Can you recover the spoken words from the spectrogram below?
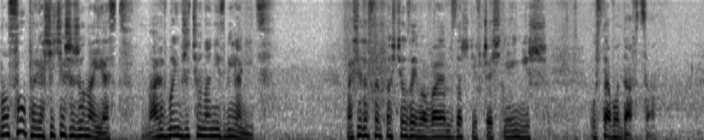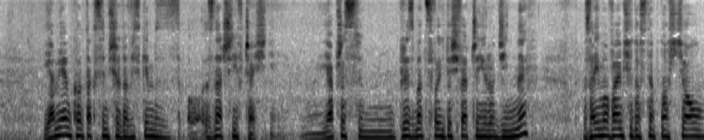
No super, ja się cieszę, że ona jest, no ale w moim życiu ona nie zmienia nic. Ja się dostępnością zajmowałem znacznie wcześniej niż ustawodawca. Ja miałem kontakt z tym środowiskiem z, o, znacznie wcześniej. Ja przez mm, pryzmat swoich doświadczeń rodzinnych zajmowałem się dostępnością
